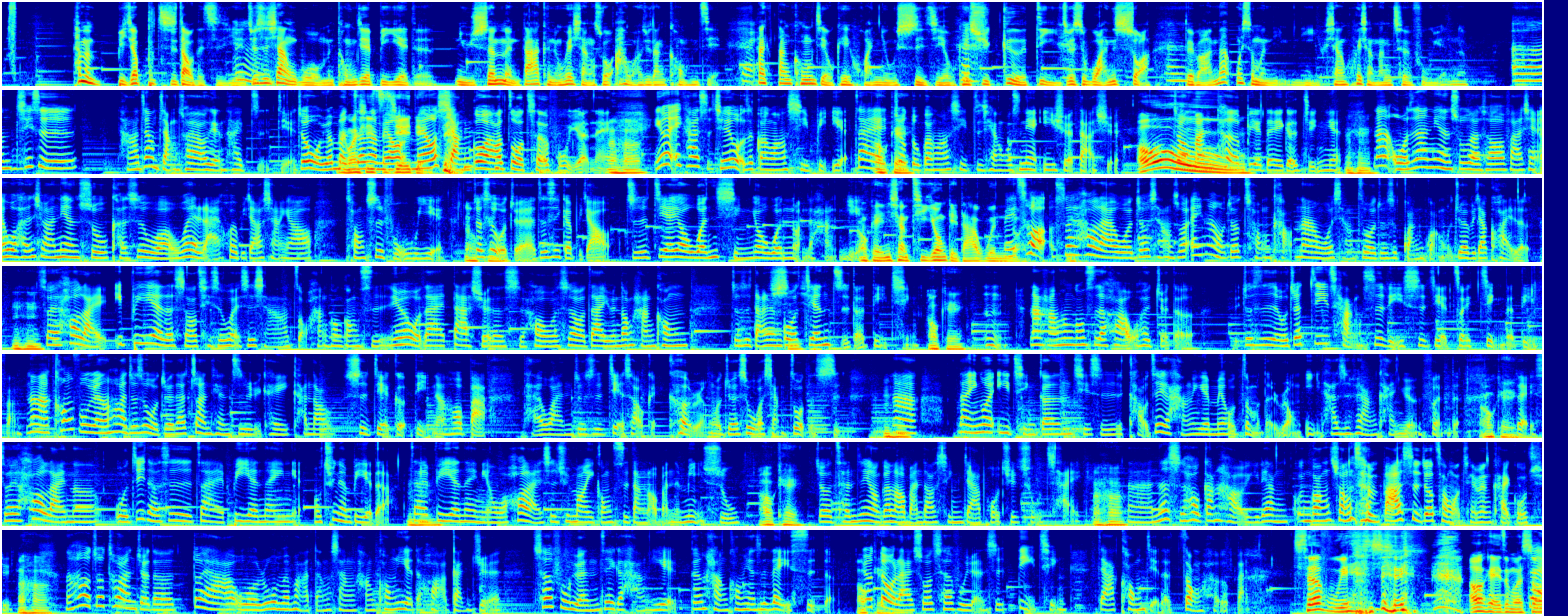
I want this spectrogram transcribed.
他们比较不知道的职业，嗯、就是像我们同届毕业的女生们，大家可能会想说啊，我要去当空姐。那当空姐，我可以环游世界，我可以 去各地就是玩耍，嗯、对吧？那为什么你你想会想当车服员呢？嗯，其实他这样讲出来有点太直接，就我原本真的没有没有想过要做车服员呢、欸。因为一开始其实我是观光系毕业，在就读观光系之前，我是念医学大学，哦，就蛮特别的一个经验。那我是在念书的时候发现，哎、欸，我很喜欢念书，可是我未来会比较想要。从事服务业.就是我觉得这是一个比较直接又温馨又温暖的行业。OK，你想提供给大家温暖？没错，所以后来我就想说，哎、欸，那我就重考。那我想做的就是观光，我觉得比较快乐。嗯哼。所以后来一毕业的时候，其实我也是想要走航空公司，因为我在大学的时候，我是有在远东航空就是担任过兼职的地勤。OK。嗯，那航空公司的话，我会觉得。就是我觉得机场是离世界最近的地方。那空服员的话，就是我觉得在赚钱之余可以看到世界各地，然后把台湾就是介绍给客人，我觉得是我想做的事。嗯、那那因为疫情跟其实考这个行业没有这么的容易，它是非常看缘分的。OK，对，所以后来呢，我记得是在毕业那一年，我去年毕业的啦，在毕业那一年，我后来是去贸易公司当老板的秘书。OK，就曾经有跟老板到新加坡去出差。Uh -huh. 那那时候刚好一辆观光双层巴士就从我前面开过去。Uh -huh. 然后就突然觉得，对啊，我如果没办法当上航空业的话，感觉车服员这个行业跟航空业是类似的。因为对我来说，车服员是地勤加空姐的综合版。车服员是 OK，怎么说？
